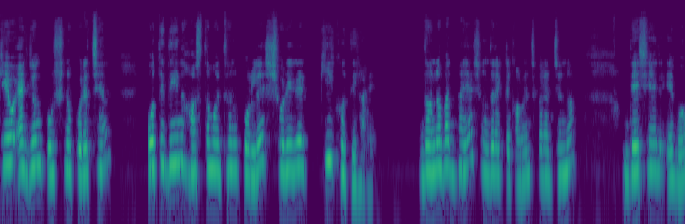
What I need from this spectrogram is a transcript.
কেউ একজন প্রশ্ন করেছেন, প্রতিদিন হস্তমৈথুন করলে শরীরের কি ক্ষতি হয়? ধন্যবাদ ভাইয়া সুন্দর একটা কমেন্ট করার জন্য। দেশের এবং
